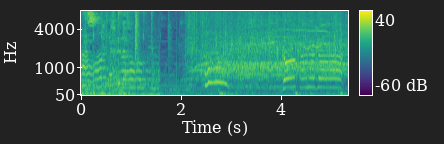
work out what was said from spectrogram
I Miss want Canada. you. Go Canada!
